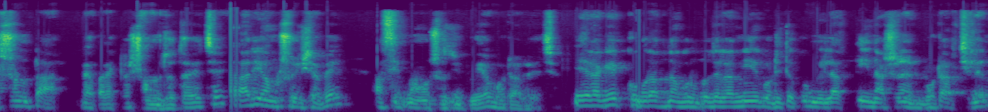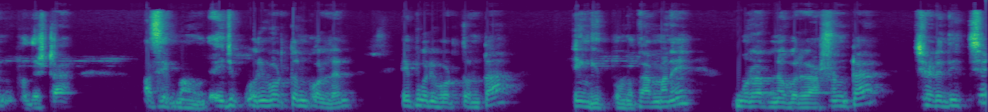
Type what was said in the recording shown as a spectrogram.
আসনটা ব্যাপারে একটা সমঝোতা হয়েছে। তারই অংশ হিসেবে আসিফ মাহমুদ, সজীব ভুইয়া ভোটার হয়েছে। এর আগে মুরাদনগর উপজেলা নিয়ে গঠিত কুমিল্লা তিন আসনের ভোটার ছিলেন উপদেষ্টা আসিফ মাহমুদ। এই যে পরিবর্তন করলেন, এই পরিবর্তনটা ইঙ্গিতপূর্ণ তার মানে মুরাদনগরের আসনটা ছেড়ে দিচ্ছে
